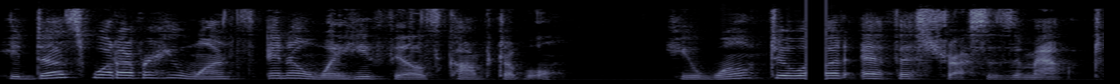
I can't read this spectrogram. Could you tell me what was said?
he does whatever he wants in a way he feels comfortable. He won't do it if it stresses him out.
